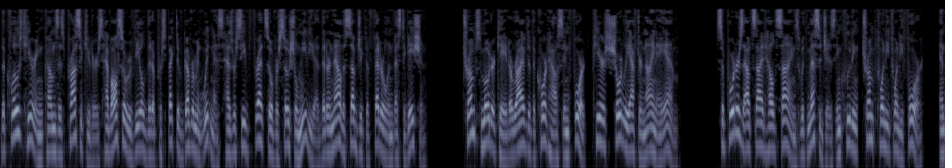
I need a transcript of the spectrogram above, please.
The closed hearing comes as prosecutors have also revealed that a prospective government witness has received threats over social media that are now the subject of federal investigation. Trump's motorcade arrived at the courthouse in Fort Pierce shortly after 9 a.m. Supporters outside held signs with messages including Trump 2024 and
